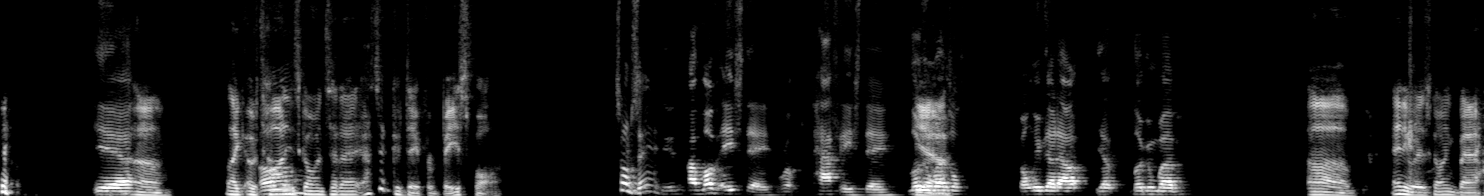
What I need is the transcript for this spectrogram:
yeah, um, like Ohtani's Um, going today. That's a good day for baseball. that's what I'm saying, dude. I love ace day. Well, half ace day. Logan Yeah. Webb's. Don't leave that out. Yep, Logan Webb. Um. Anyways, going back.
